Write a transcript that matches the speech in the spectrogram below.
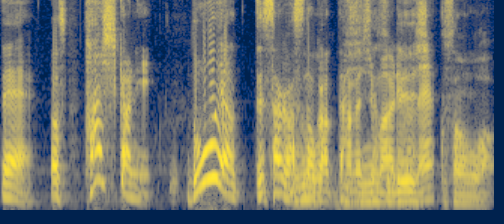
であ確かにどうやって探すのかって話もあるよね。ビジネスベーシックさんは。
